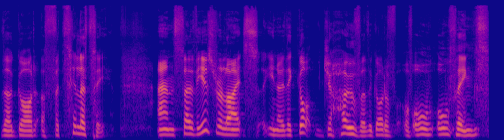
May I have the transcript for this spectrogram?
the god of fertility. And so the Israelites, you know, they got Jehovah, the God of, of all, all things,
